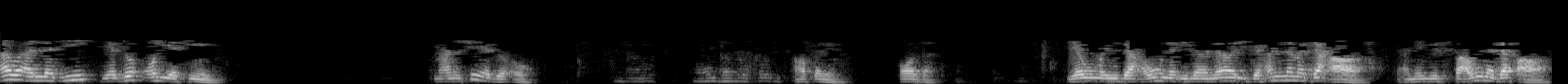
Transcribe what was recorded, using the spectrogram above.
أو الذي يدق اليتيم. معنى شيء يدعو. عفرين all that. يوم يدعون إلى نار جهنم دعا. يعني يدفعون دفعا.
